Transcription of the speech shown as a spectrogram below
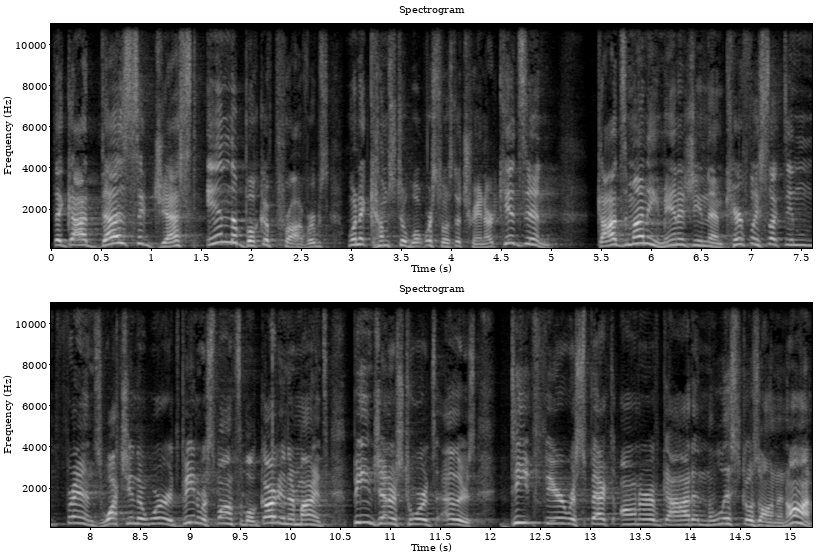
that God does suggest in the book of Proverbs when it comes to what we're supposed to train our kids in. God's money, managing them, carefully selecting friends, watching their words, being responsible, guarding their minds, being generous towards others, deep fear, respect, honor of God, and the list goes on and on.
